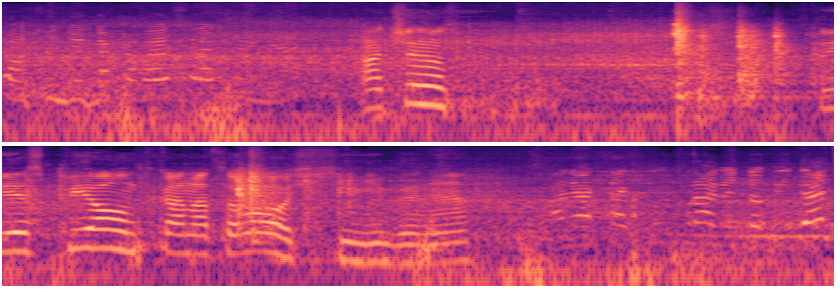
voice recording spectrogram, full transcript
to wszędzie na kawałek raczej nie. A czy no... Tu jest piątka na całości niby, nie? Ale jak tak to widać?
